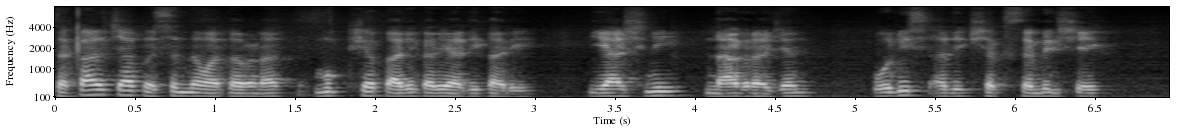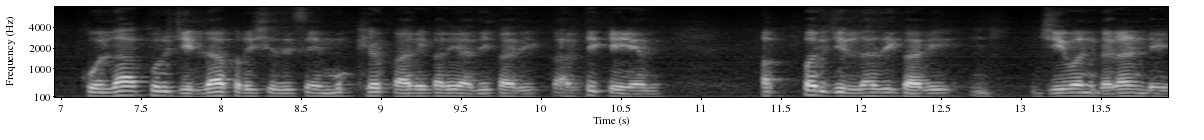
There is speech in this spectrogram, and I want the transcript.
सकाळच्या प्रसन्न वातावरणात मुख्य कार्यकारी अधिकारी याशनी नागराजन पोलीस अधीक्षक समीर शेख कोल्हापूर जिल्हा परिषदेचे मुख्य कार्यकारी अधिकारी कार्तिकेयन अप्पर जिल्हाधिकारी जीवन गलांडे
